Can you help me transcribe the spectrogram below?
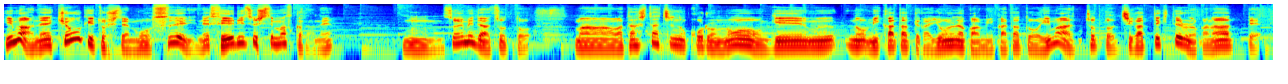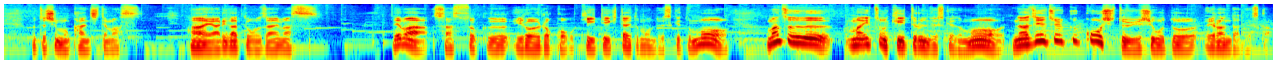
今はね、競技としてもうすでにね、成立してますからね。うん、そういう意味ではちょっと、まあ、私たちの頃のゲームの見方っていうか、世の中の見方と今はちょっと違ってきてるのかなって私も感じてます。はい、ありがとうございます。では、早速いろいろこう聞いていきたいと思うんですけども、まず、まあ、いつも聞いてるんですけども、なぜ塾講師という仕事を選んだんですか？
